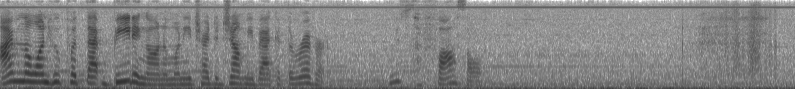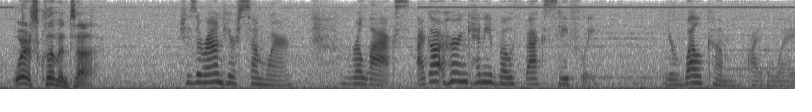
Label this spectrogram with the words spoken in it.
I'm the one who put that beating on him when he tried to jump me back at the river. Who's the fossil? Where's Clementine? She's around here somewhere. Relax. I got her and Kenny both back safely. You're welcome, by the way.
